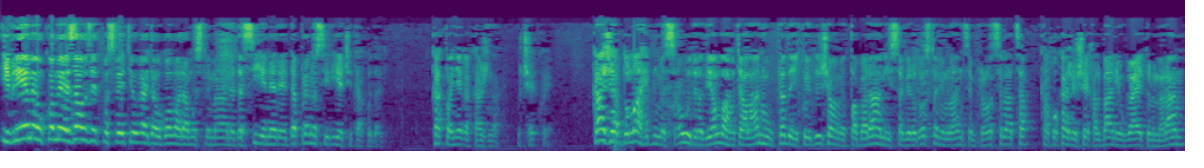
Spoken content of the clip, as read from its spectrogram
i vrijeme u kome je zauzet posvetio ga da ogovara muslimane, da sije nered, da prenosi riječi i tako dalje. Kakva njega kažna očekuje? Kaže Abdullah ibn Mas'ud radijallahu ta'ala anhu u predaji koji bližava me Tabarani sa vjerodostojnim lancem prenosilaca, kako kaže šeh Albani u Gajetul Maram,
